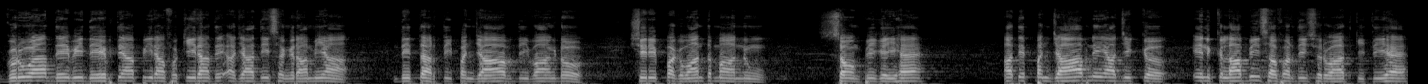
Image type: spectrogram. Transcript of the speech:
ਗੁਰੂਆਂ, ਦੇਵੀ ਦੇਵਤਿਆਂ, ਪੀਰਾਂ ਫਕੀਰਾਂ ਤੇ ਆਜ਼ਾਦੀ ਸੰਗਰਾਮੀਆਂ ਦੀ ਧਰਤੀ ਪੰਜਾਬ ਦੀ ਵਾਂਗਡੋ ਸ਼੍ਰੀ ਭਗਵੰਤ ਮਾਨ ਨੂੰ ਸੌਂਪੀ ਗਈ ਹੈ ਅਤੇ ਪੰਜਾਬ ਨੇ ਅੱਜ ਇੱਕ ਇਨਕਲਾਬੀ ਸਫ਼ਰ ਦੀ ਸ਼ੁਰੂਆਤ ਕੀਤੀ ਹੈ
